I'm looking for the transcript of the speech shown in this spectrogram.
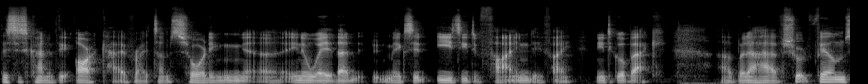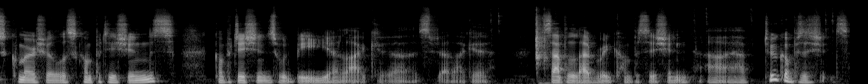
this is kind of the archive, right? So I'm sorting uh, in a way that makes it easy to find if I need to go back. Uh, but I have short films, commercials, competitions. Competitions would be uh, like uh, like a sample library composition. I have two compositions.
